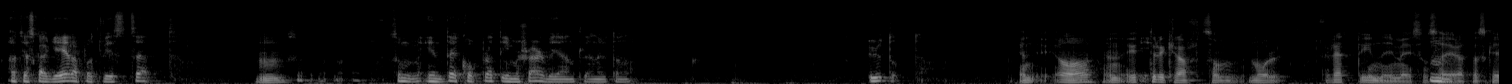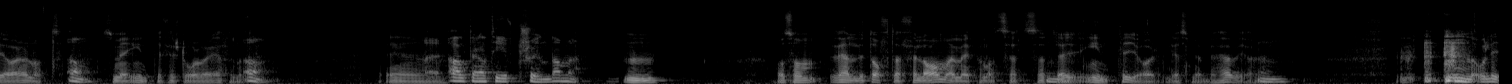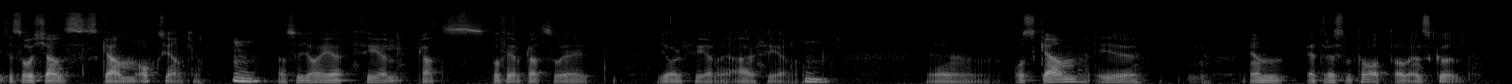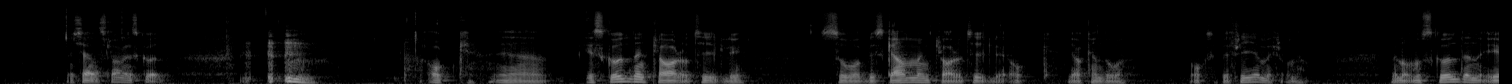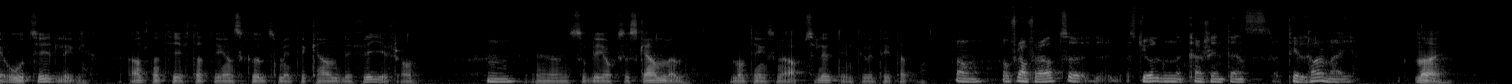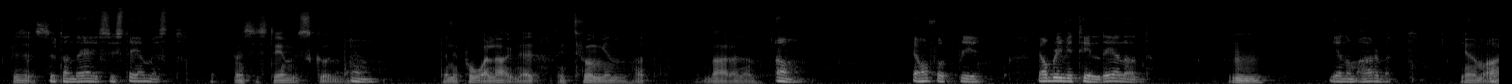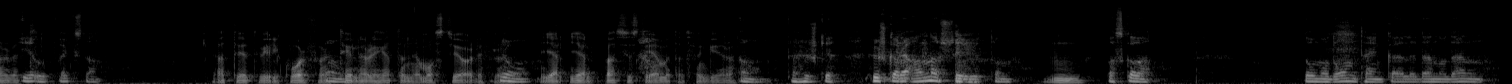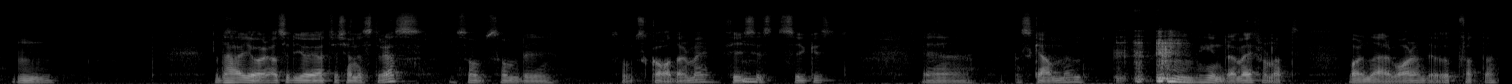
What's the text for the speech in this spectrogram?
att jag ska agera på ett visst sätt. Mm. Som inte är kopplat till mig själv egentligen, utan utåt. En, ja, en yttre kraft som når rätt in i mig som Mm. säger att jag ska göra något Ja, som jag inte förstår vad det är för något. ja. Eh, Alternativt skynda mig. mm. Och som väldigt ofta förlamar mig på något sätt så att Mm. jag inte gör det som jag behöver göra. Mm. Och lite så känns skam också egentligen. Mm. Alltså jag är fel plats, på fel plats och jag gör fel och jag är fel. Mm. Eh, och skam är ju en, ett resultat av en skuld. En känsla av en skuld. och eh, är skulden klar och tydlig så blir skammen klar och tydlig och jag kan då också befria mig från den. Men om skulden är otydlig, alternativt att det är en skuld som jag inte kan bli fri ifrån, Mm. eh, så blir också skammen någonting som jag absolut inte vill titta på. Ja, och framförallt så skulden kanske inte ens tillhör mig. Nej, precis. Utan det är systemiskt. En systemisk skuld. Mm. Den är pålagd. Jag är tvungen att bära den. Ja. Jag har fått bli... Jag har blivit tilldelad Mm. genom arvet. Genom arvet. I uppväxten. Att det är ett villkor för Ja. tillhörigheten. Jag måste göra det för att Ja. hjäl- hjälpa systemet att fungera. Ja. För hur ska, hur ska det annars se ut? Om, Mm. vad ska de och de tänka? Eller den och den? Mm. Det här gör, alltså det gör ju att jag känner stress. Som, som, blir, som skadar mig fysiskt, psykiskt. Eh, skammen hindrar mig från att vara närvarande och uppfatta.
